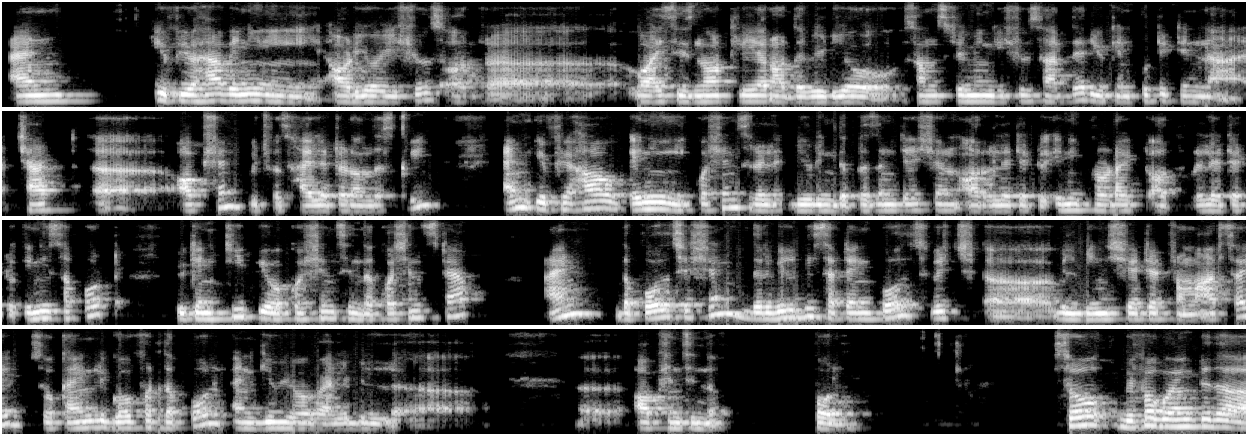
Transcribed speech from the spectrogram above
And if you have any audio issues or uh, voice is not clear or the video some streaming issues are there you can put it in chat uh, option which was highlighted on the screen. And if you have any questions during the presentation or related to any product or related to any support you can keep your questions in the questions tab. And the poll session there will be certain polls which uh, will be initiated from our side. So kindly go for the poll and give your valuable uh, uh, options in the poll so before going to the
